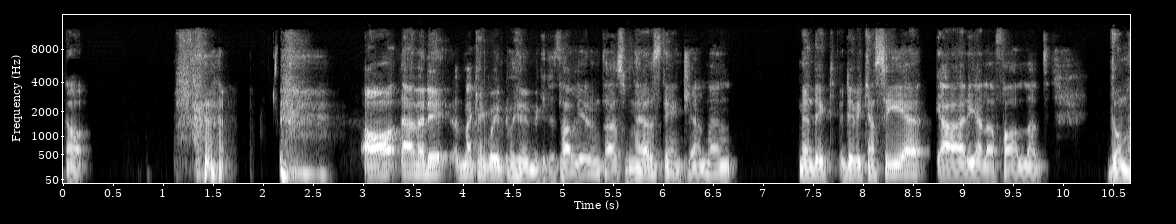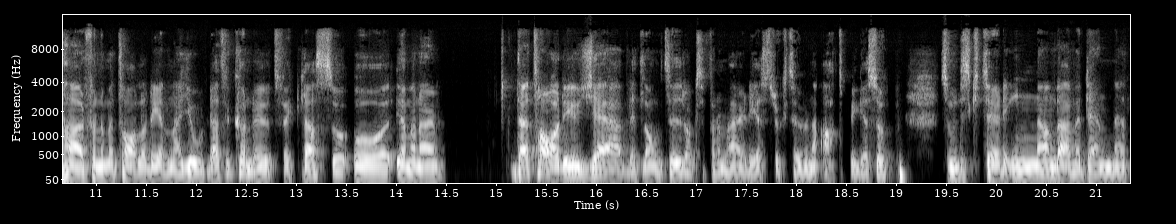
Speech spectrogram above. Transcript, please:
Ja. ja, nej, men det, man kan gå in på hur mycket detaljer runt det här som helst egentligen. Men, men det, det vi kan se är i alla fall att de här fundamentala delarna gjorde att vi kunde utvecklas. Och, och jag menar, där tar det ju jävligt lång tid också för de här idéstrukturerna att byggas upp. Som vi diskuterade innan där med Dennet,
